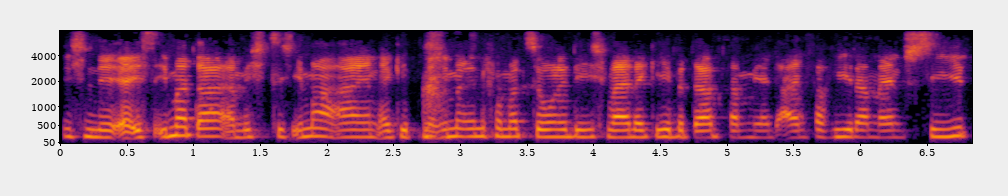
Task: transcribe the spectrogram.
Ich, ne, er ist immer da, er mischt sich immer ein, er gibt mir immer Informationen, die ich weitergebe, damit einfach jeder Mensch sieht,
